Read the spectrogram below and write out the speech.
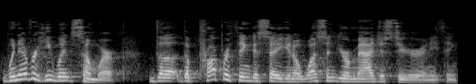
whenever he went somewhere, the, the proper thing to say, you know, wasn't your majesty or anything.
